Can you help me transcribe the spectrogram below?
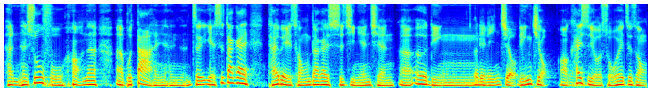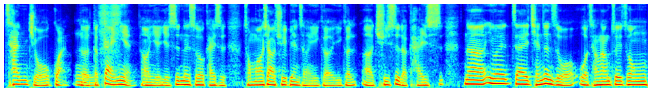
很很舒服哈，那。呃，不大，很很，这也是大概台北从大概十几年前，呃，二零二零零九零九哦，开始有所谓这种餐酒馆的的概念啊，也也是那时候开始从猫下去变成一个一个呃趋势的开始。那因为在前阵子我，我我常常追踪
